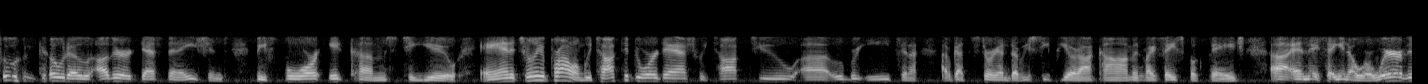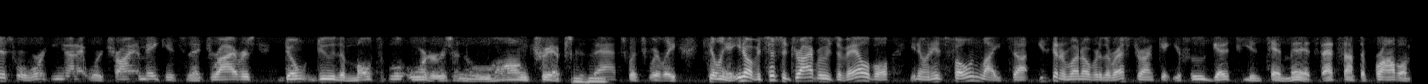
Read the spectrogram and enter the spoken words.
food go to other destinations before it comes to you. And it's really a problem. We talked to DoorDash, we talked to uh, Uber Eats, and I've got the story on WCPO.com and my Facebook page. Uh, and they say, you know, we're aware of this, we're working on it, we're trying to make it so that drivers don't do the multiple orders and the long trips because that's what's really killing it. You know, if it's just a driver who's available, you know, and his phone lights up, he's going to run over to the restaurant, get your food, get it to you in 10 minutes. That's not the problem.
